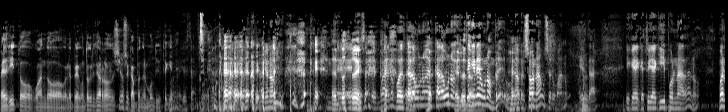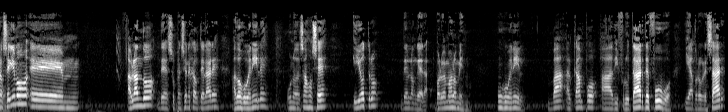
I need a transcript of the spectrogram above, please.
Pedrito cuando le preguntó a Cristiano Ronaldo, si yo soy campeón del mundo, ¿y usted quién está. es? Ya está. Yo no. Entonces- Eh, eh, eh, bueno, pues cada uno es cada uno. ¿Y usted quién es? Un hombre, una persona, un ser humano. Y ya está. Y que, que estoy aquí por nada, ¿no? Bueno, seguimos eh, hablando de suspensiones cautelares a dos juveniles, uno del San José y otro del Longuera. Volvemos a lo mismo. Un juvenil va al campo a disfrutar de fútbol y a progresar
